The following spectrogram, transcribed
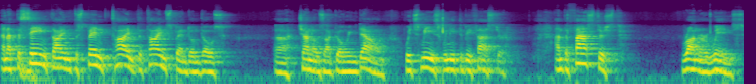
and at the same time, to spend time, the time spent on those uh, channels are going down, which means we need to be faster. And the fastest runner wins.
